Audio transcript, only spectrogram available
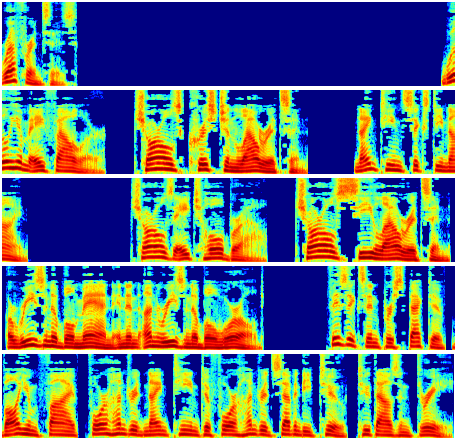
References William A. Fowler. Charles Christian Lauritsen. 1969. Charles H. Holbrow. Charles C. Lauritsen, A Reasonable Man in an Unreasonable World. Physics in Perspective, Volume 5, 419–472, 2003.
